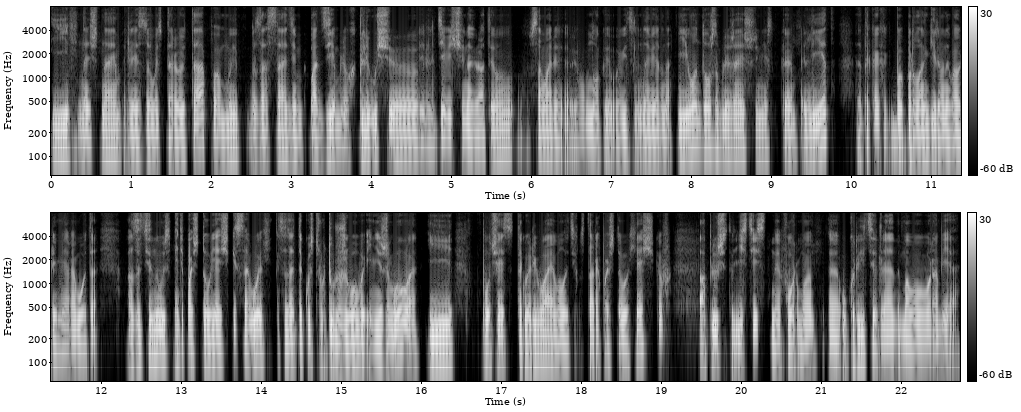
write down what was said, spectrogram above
и начинаем реализовывать второй этап. Мы засадим под землю плющ э, или девичий виноград его в Самаре, его много, вы видели, наверное. И он должен в ближайшие несколько лет, это как бы пролонгированная во времени работа, затянуть эти почтовые ящики с собой, создать такую структуру живого и неживого, и получается такой ревайвал этих старых почтовых ящиков, а плюс это естественная форма укрытия для домового воробья.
